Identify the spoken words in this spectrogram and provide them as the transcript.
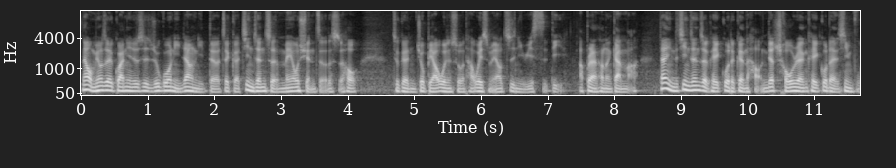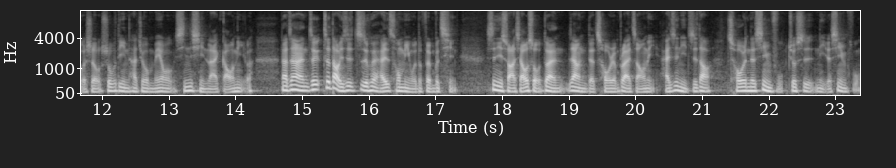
那我们用这个观念，就是如果你让你的这个竞争者没有选择的时候，这个你就不要问说他为什么要置你于死地啊，不然他能干嘛？但你的竞争者可以过得更好，你的仇人可以过得很幸福的时候，说不定他就没有心情来搞你了。那当然，这这到底是智慧还是聪明，我都分不清。是你耍小手段让你的仇人不来找你，还是你知道仇人的幸福就是你的幸福？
